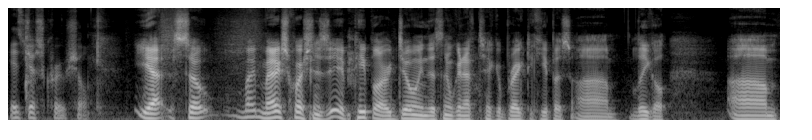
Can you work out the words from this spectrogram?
is just crucial. Yeah. So my, my next question is, if people are doing this, and we're gonna have to take a break to keep us um, legal. Um,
